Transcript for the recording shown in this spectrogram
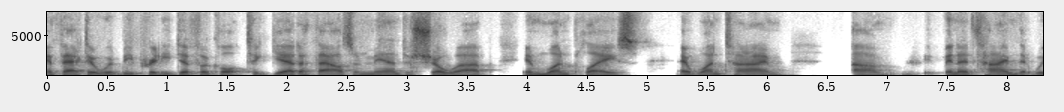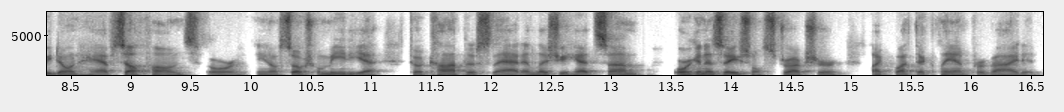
In fact, it would be pretty difficult to get a thousand men to show up in one place at one time um, in a time that we don't have cell phones or you know social media to accomplish that unless you had some organizational structure like what the Klan provided.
